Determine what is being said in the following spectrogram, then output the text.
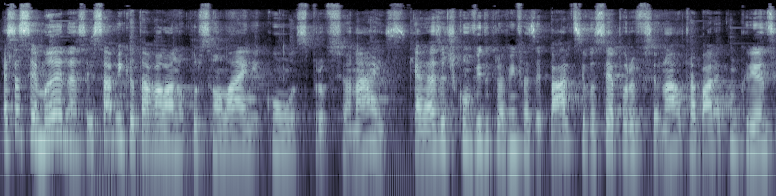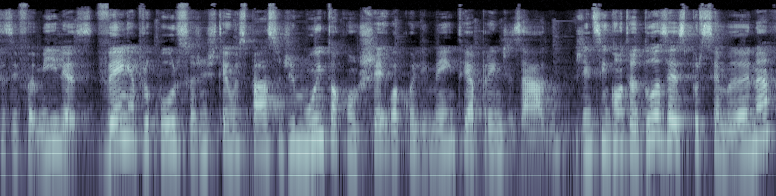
Essa semana, vocês sabem que eu estava lá no curso online com os profissionais, que aliás eu te convido para vir fazer parte. Se você é profissional, trabalha com crianças e famílias, venha para o curso. A gente tem um espaço de muito aconchego, acolhimento e aprendizado. A gente se encontra duas vezes por semana.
